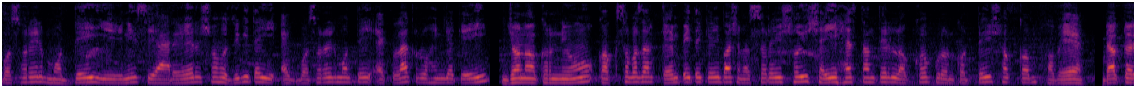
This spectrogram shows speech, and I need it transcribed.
বছরের মধ্যেই ইউনিসিয়ারের সহযোগিতায় এক বছরের মধ্যে এক লাখ রোহিঙ্গাকেই জনকর্ণীয় কক্সবাজার ক্যাম্পে থেকে বাসনাশ্বরে সহিসায়ী হস্তান্তরের লক্ষ্য পূরণ করতে সক্ষম হবে। ডক্টর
